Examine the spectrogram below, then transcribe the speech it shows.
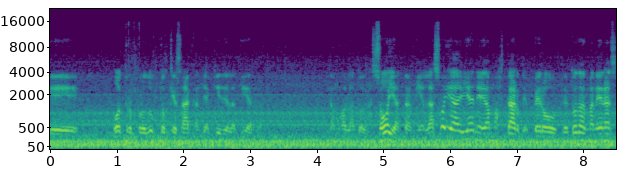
eh, otros productos que sacan de aquí de la tierra. Estamos hablando de la soya también. La soya viene ya más tarde, pero de todas maneras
